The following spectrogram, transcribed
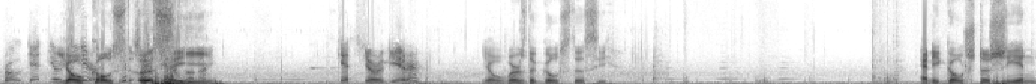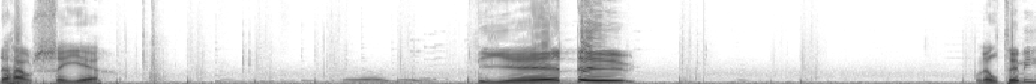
Bro, get your Yo, gear. Ghost Get your gear, Uzi! Get your gear. Yo, where's the Ghost Uzi? Any Uzi in the house? Say yeah. Yeah, dude. Lil Timmy?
